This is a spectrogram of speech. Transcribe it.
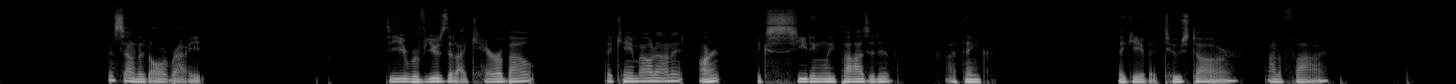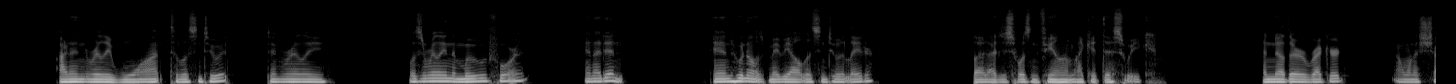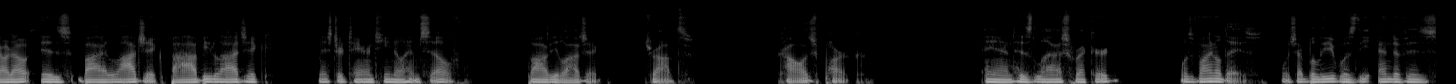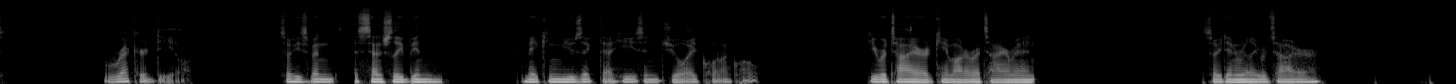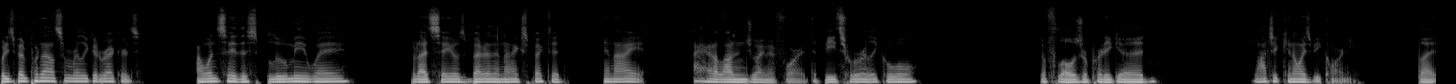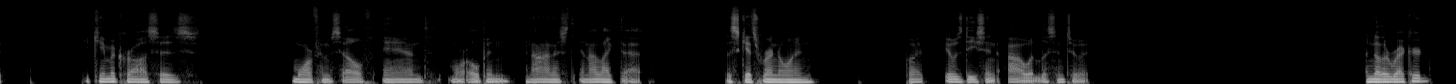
It sounded all right. The reviews that I care about that came out on it aren't exceedingly positive. I think they gave it two star out of five. I didn't really want to listen to it. Didn't really, wasn't really in the mood for it, and I didn't. And who knows, maybe I'll listen to it later. But I just wasn't feeling like it this week. Another record I want to shout out is by Logic, Bobby Logic, Mr. Tarantino himself. Bobby Logic dropped College Park. And his last record was Vinyl Days, which I believe was the end of his record deal. So he's been essentially been making music that he's enjoyed, quote unquote. He retired, came out of retirement. So he didn't really retire. But he's been putting out some really good records. I wouldn't say this blew me away, but I'd say it was better than I expected. And I I had a lot of enjoyment for it. The beats were really cool. The flows were pretty good. Logic can always be corny, but he came across as more of himself and more open and honest, and I like that. The skits were annoying, but it was decent. I would listen to it. Another record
